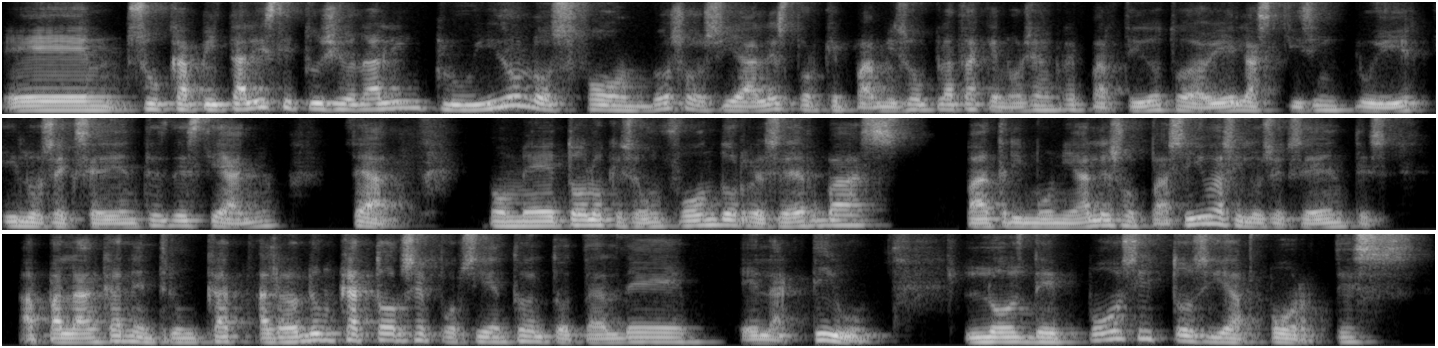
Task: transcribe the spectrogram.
Eh, su capital institucional, incluidos los fondos sociales, porque para mí son plata que no se han repartido todavía y las quise incluir, y los excedentes de este año. O sea, tomé todo lo que son fondos, reservas patrimoniales o pasivas y los excedentes apalancan entre un, alrededor de un 14% del total del el activo. Los depósitos y aportes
